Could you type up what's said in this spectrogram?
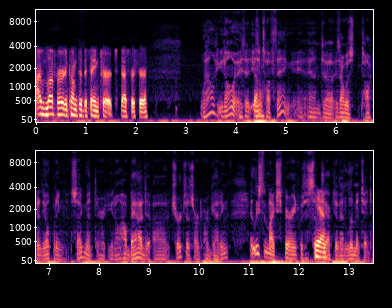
I'd love for her to come to the same church. That's for sure. Well, you know, it's a, it's a tough thing, and uh, as I was talking in the opening segment there, you know how bad uh, churches are, are getting, at least in my experience, which is subjective yeah. and limited.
